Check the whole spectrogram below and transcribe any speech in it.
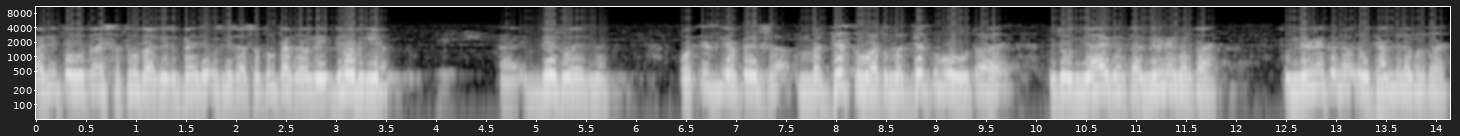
अरि तो होता है शत्रुता जैसे बैर उसके साथ शत्रुता कर ली विरोध किया। देश हुआ इसमें। और इसकी अपेक्षा मध्यस्थ हुआ तो मध्यस्थ वो होता है जो न्याय करता है, निर्णय करता है। तो निर्णय करने वाले को ध्यान देना पड़ता है।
